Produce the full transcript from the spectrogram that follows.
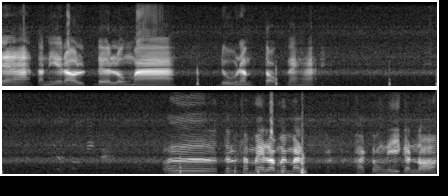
แล้วนะฮะ ตอนนี้เราเดินลงมาดูน้ำตกนะฮะ เออแล้วทำไมเราไม่มาพักตรงนี้กันเนาะ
